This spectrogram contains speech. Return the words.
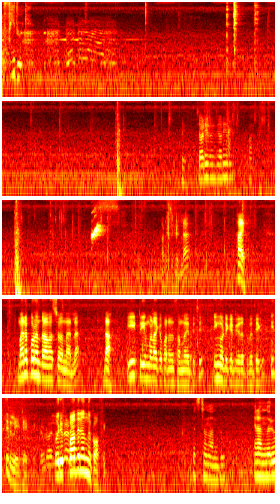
ഓഫ് ചെയ്ത് വെക്കാം ചാടി ഇറങ്ങ്, ചാടി ഇറങ്ങ്. വാ. അടച്ചിട്ടില്ല ഹായ് മനപ്പുറം താമസം വന്നല്ല ദാ ഈ ടീമുകളൊക്കെ പറഞ്ഞ് സമ്മതിപ്പിച്ച് ഇങ്ങോട്ട് കെട്ടിയെടുത്തപ്പോഴത്തേക്ക് ഇത്തിരി ലേറ്റ് ആയി ഒരു പതിനൊന്ന് കോഫി മിസ്റ്റർ നന്ദു ഞാൻ അന്നൊരു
